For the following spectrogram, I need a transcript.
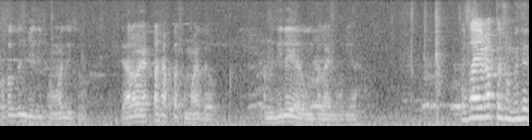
কতদিন যদি সময় দিছো? আরও একটা সপ্তাহ সময় দেও। আমি দিলেই আর উনটা লাগবো রিয়া চাচা এক সপ্তাহ সময় দিয়ে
